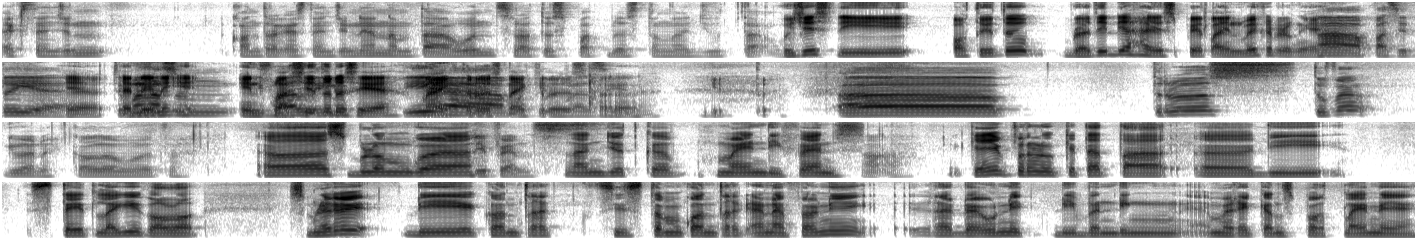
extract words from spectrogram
extension kontrak extensionnya 6 tahun 114 setengah juta. Which is di waktu itu berarti dia highest paid linebacker dong ya. Ah pas itu ya. Cuma dan ini inflasi dibalik. terus ya, Iya, naik terus, naik terus. Ah, gitu. Eh, terus Tufel gimana kalau menurut lo? Eh, sebelum gue lanjut ke main defense, Ah, ah. kayaknya perlu kita ta- eh, di state lagi kalau sebenarnya di kontrak sistem kontrak NFL ini rada unik dibanding American sport lainnya ya.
